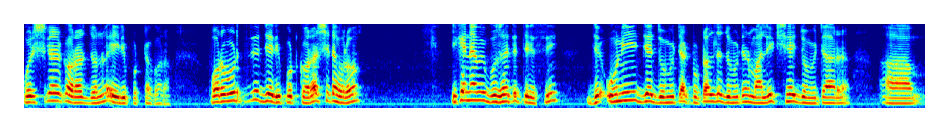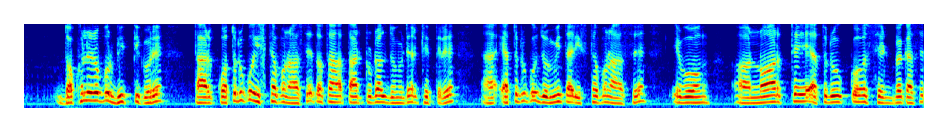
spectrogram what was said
পরিষ্কার করার জন্য এই রিপোর্টটা করা। পরবর্তীতে যে রিপোর্ট করা, সেটা হলো, এখানে আমি বোঝাইতে চেয়েছি যে উনি যে জমিটা, টোটাল যে জমিটার মালিক, সেই জমিটার দখলের ওপর ভিত্তি করে তার কতটুকু স্থাপনা আছে তথা তার টোটাল জমিটার ক্ষেত্রে এতটুকু জমি তার স্থাপনা আছে এবং নর্থে এতটুকু সেটব্যাক আছে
